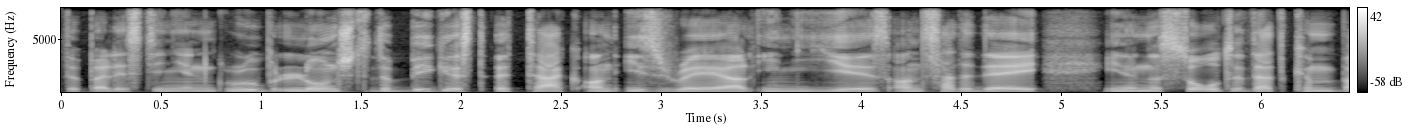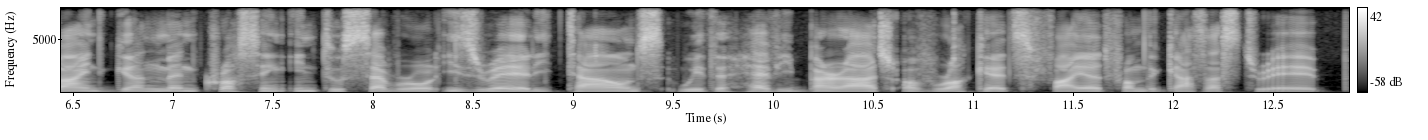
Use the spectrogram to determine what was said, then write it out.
The Palestinian group launched the biggest attack on Israel in years on Saturday in an assault that combined gunmen crossing into several Israeli towns with a heavy barrage of rockets fired from the Gaza Strip.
